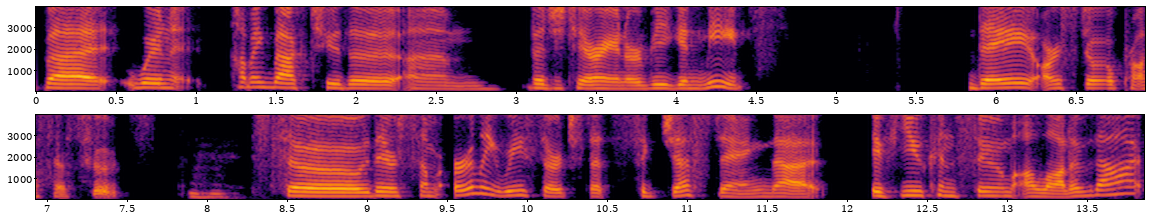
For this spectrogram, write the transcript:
but when coming back to the um, vegetarian or vegan meats they are still processed foods mm-hmm. so there's some early research that's suggesting that if you consume a lot of that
